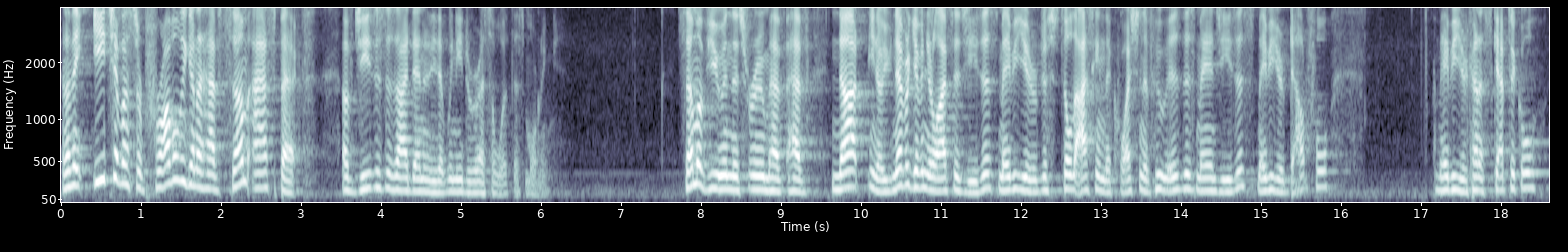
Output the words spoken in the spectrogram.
And I think each of us are probably going to have some aspect of Jesus' identity that we need to wrestle with this morning. Some of you in this room have, have not, you know, you've never given your life to Jesus. Maybe you're just still asking the question of who is this man Jesus? Maybe you're doubtful. Maybe you're kind of skeptical.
